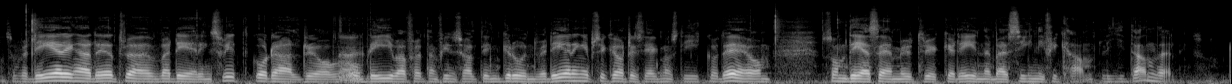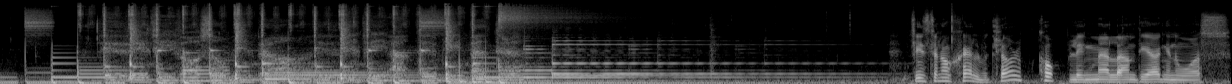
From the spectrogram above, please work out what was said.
Alltså värderingar, det tror jag värderingsfritt går det aldrig att, att bli. va, För att det finns ju alltid en grundvärdering i psykiatrisk diagnostik och det är om, som DSM uttrycker, det innebär signifikant lidande. Liksom. Finns det någon självklar koppling mellan diagnos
